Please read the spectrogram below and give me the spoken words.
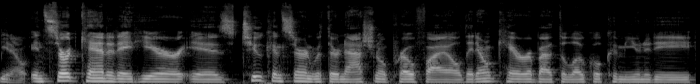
you know, insert candidate here is too concerned with their national profile. They don't care about the local community.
